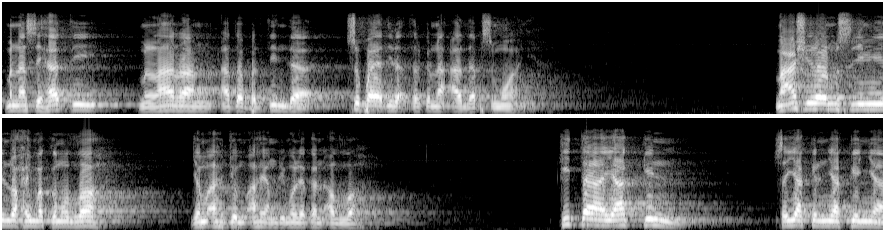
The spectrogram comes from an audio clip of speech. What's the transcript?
menasihati, melarang atau bertindak supaya tidak terkena adab semuanya. Ma'asyiral muslimin rahimakumullah, jemaah Jumat yang dimuliakan Allah. Kita yakin seyakin-yakinnya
